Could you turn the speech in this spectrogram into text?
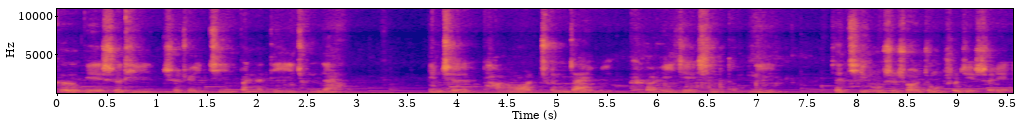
个别实体是最基本的第一存在。因此，倘若存在与可理解性统一，这几乎是所有中世纪实力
